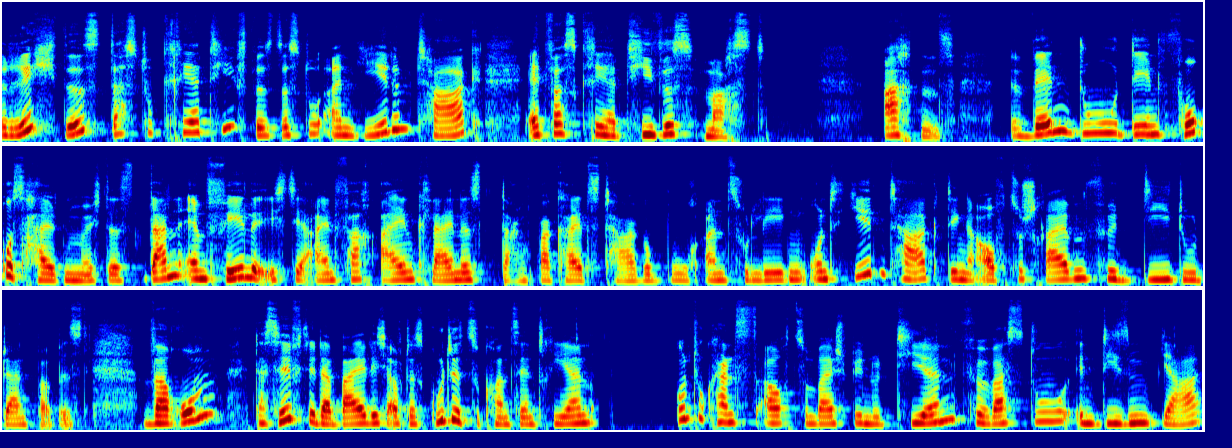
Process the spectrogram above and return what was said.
richtest, dass du kreativ bist, dass du an jedem Tag etwas Kreatives machst. Achtens, wenn du den Fokus halten möchtest, dann empfehle ich dir einfach ein kleines Dankbarkeitstagebuch anzulegen und jeden Tag Dinge aufzuschreiben, für die du dankbar bist. Warum? Das hilft dir dabei, dich auf das Gute zu konzentrieren. Und du kannst auch zum Beispiel notieren, für was du in diesem Jahr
